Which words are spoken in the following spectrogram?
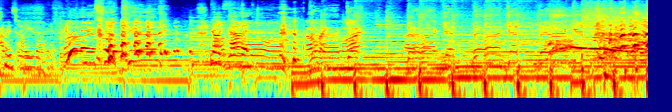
I'm gonna tell you guys. Promise you, kid. You're like have it. Oh my god.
